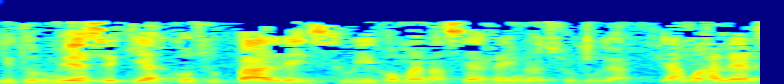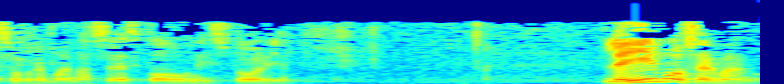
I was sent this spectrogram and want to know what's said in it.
Y durmió Ezequías con su padre y su hijo Manasés reinó en su lugar. Ya vamos a leer sobre Manasés, toda una historia. Leímos, hermanos.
